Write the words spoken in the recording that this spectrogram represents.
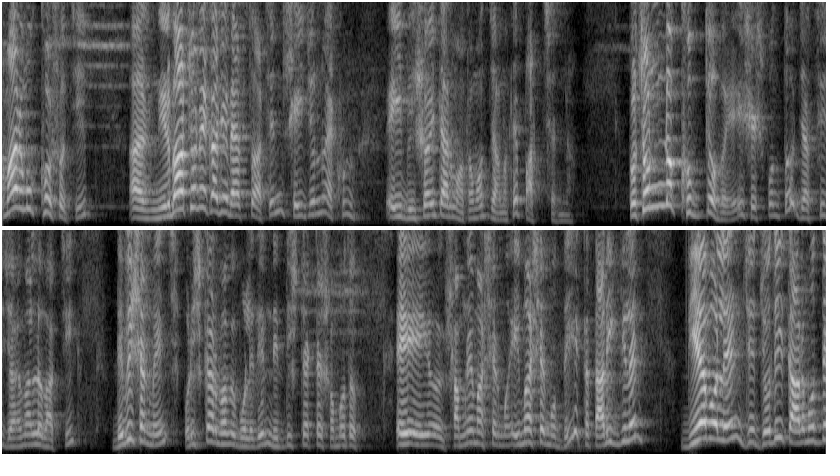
আমার মুখ্য সচিব আর নির্বাচনের কাজে ব্যস্ত আছেন, সেই জন্য এখন এই বিষয়ে তার মতামত জানাতে পারছেন না। প্রচণ্ড ক্ষুব্ধ হয়ে শেষ পর্যন্ত justice Joymalya Bagchi division bench পরিষ্কারভাবে বলে দিন, নির্দিষ্ট একটা সম্মত এই সামনের মাসের এই মাসের মধ্যেই একটা তারিখ দিলেন। দিয়ে বললেন যে যদি তার মধ্যে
